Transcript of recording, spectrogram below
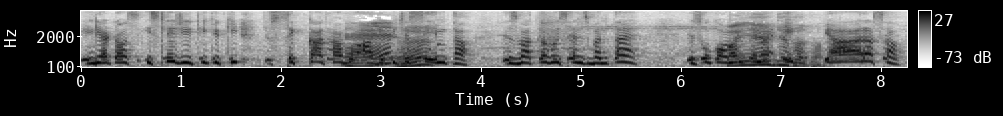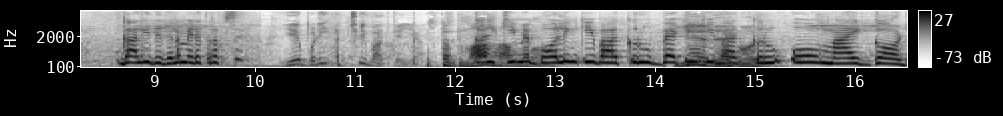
इंडिया टॉस इसलिए जीती क्योंकि जो सिक्का था वो आगे पीछे सेम था। इस बात का कोई सेंस बनता है? इसको कमेंट भाई, एक। प्यारा सा गाली दे देना मेरे तरफ़ से। ये बड़ी अच्छी बात कही है इसका दिमाग कल की मैं बॉलिंग की बात करूँ बैटिंग की बात। करूँ ओ माय गॉड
